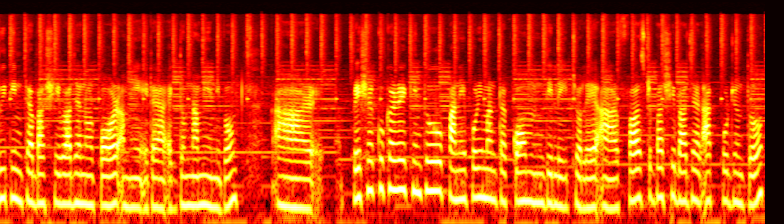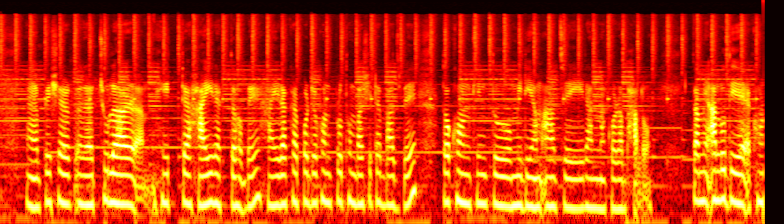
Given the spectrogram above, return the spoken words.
দুই তিনটা বাসি বাজানোর পর আমি এটা একদম নামিয়ে নিব। আর প্রেশার কুকারে কিন্তু পানির পরিমাণটা কম দিলেই চলে। আর ফার্স্ট বাসি বাজার আগ পর্যন্ত প্রেশার চুলার হিটটা হাই রাখতে হবে। হাই রাখার পর যখন প্রথম বাসিটা বাজবে, তখন কিন্তু মিডিয়াম আঁচেই রান্না করা ভালো। তো আমি আলু দিয়ে এখন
